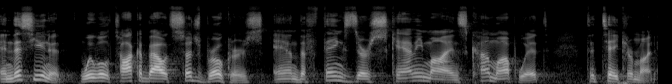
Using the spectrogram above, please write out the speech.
In this unit, we will talk about such brokers and the things their scammy minds come up with to take your money.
